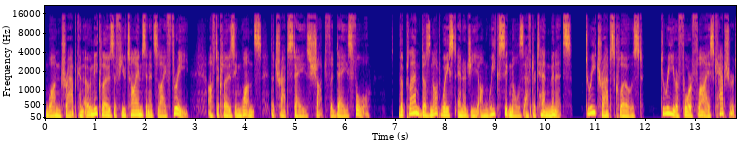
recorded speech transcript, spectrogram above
One trap can only close a few times in its life 3. After closing once, the trap stays shut for days 4. The plant does not waste energy on weak signals after 10 minutes. Three traps closed. Three or four flies captured.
